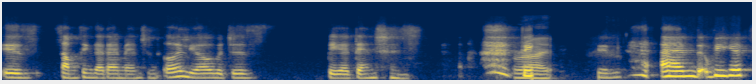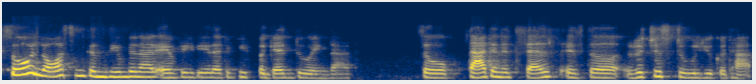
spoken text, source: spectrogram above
is something that i mentioned earlier which is pay attention. Right. and we get so lost and consumed in our everyday that we forget doing that. So that in itself is the richest tool you could have.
